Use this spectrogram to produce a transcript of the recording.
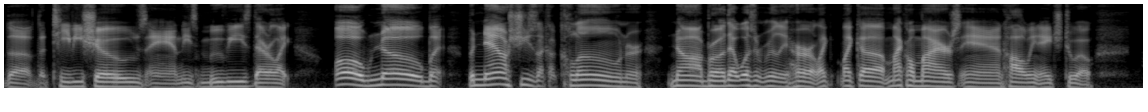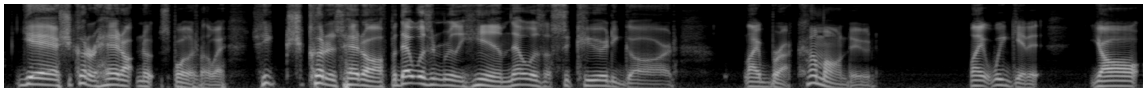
the the TV shows and these movies that are like, oh no, but but now she's like a clone or nah, bro, that wasn't really her. Like like uh Michael Myers in Halloween H2O. Yeah, she cut her head off. No spoilers, by the way. He she cut his head off, but that wasn't really him. That was a security guard. Like, bruh, come on, dude. Like, we get it. Y'all,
